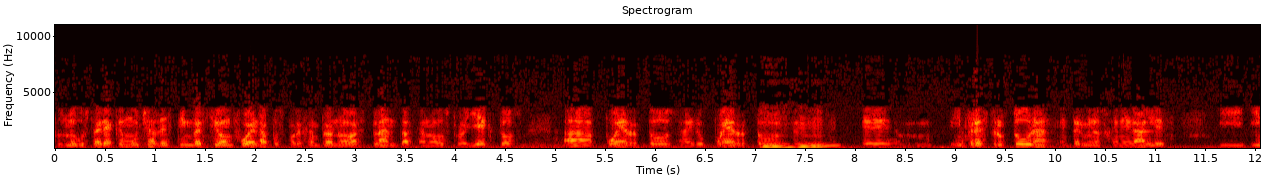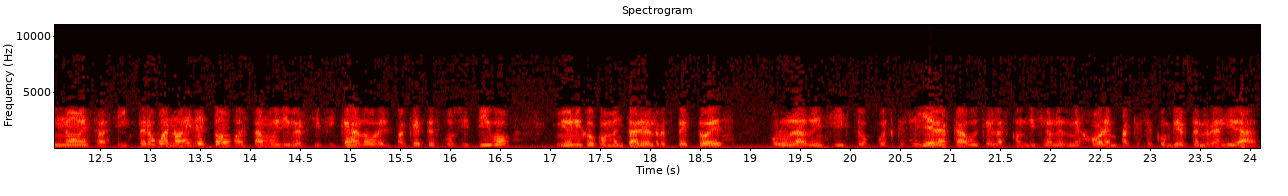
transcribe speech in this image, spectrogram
pues me gustaría que mucha de esta inversión fuera pues por ejemplo a nuevas plantas, a nuevos proyectos, a puertos, aeropuertos, eh, eh, infraestructura en términos generales y, y no es así. Pero bueno, hay de todo, está muy diversificado, el paquete es positivo. Mi único comentario al respecto es, por un lado, insisto, pues que se lleve a cabo y que las condiciones mejoren para que se convierta en realidad.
